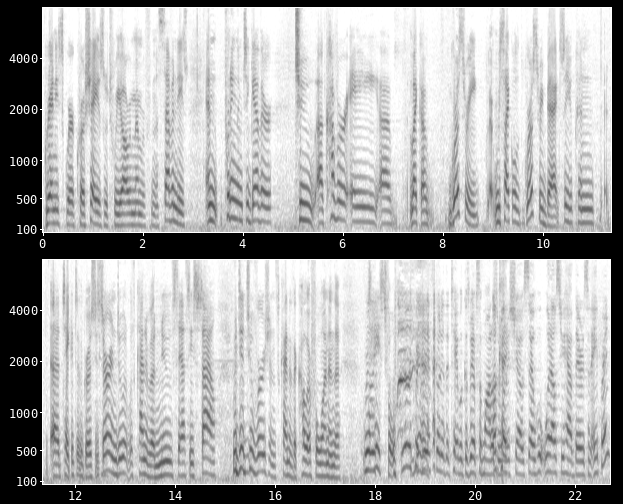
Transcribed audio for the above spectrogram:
granny square crochets, which we all remember from the 70s, and putting them together to uh, cover a, uh, like a grocery, recycled grocery bag, so you can uh, take it to the grocery store and do it with kind of a new sassy style. We did two versions, kind of the colorful one and the really tasteful. Really quickly, let's go to the table because we have some models we want to show. So wh- what else you have there is an apron.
